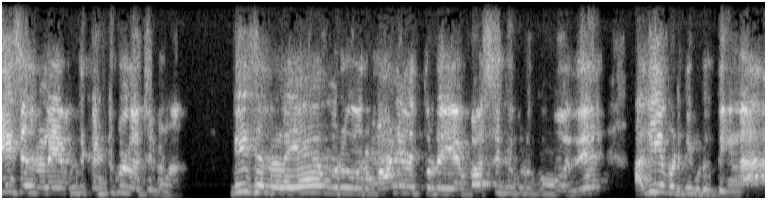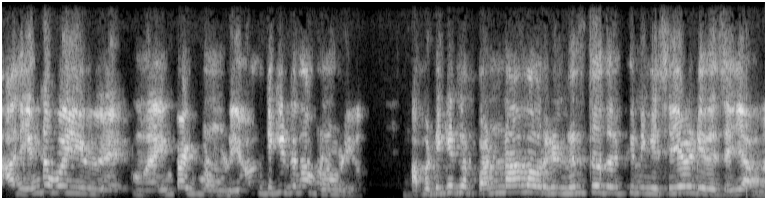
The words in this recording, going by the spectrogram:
டீசல் விலையை வந்து கட்டுக்குள்ள வச்சுக்கணும் டீசல் விலைய ஒரு ஒரு மாநிலத்துடைய பஸ்ஸுக்கு கொடுக்கும்போது அதிகப்படுத்தி கொடுத்தீங்கன்னா அது எங்க போய் இம்பாக்ட் பண்ண முடியும்? டிக்கெட்ல தான் பண்ண முடியும். அப்ப டிக்கெட்ல பண்ணாம அவர்கள் நிறுத்துவதற்கு நீங்க செய்ய வேண்டியதை செய்யாம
